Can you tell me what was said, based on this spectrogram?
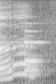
어?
